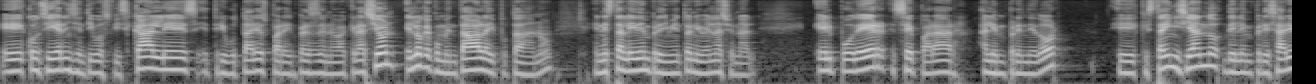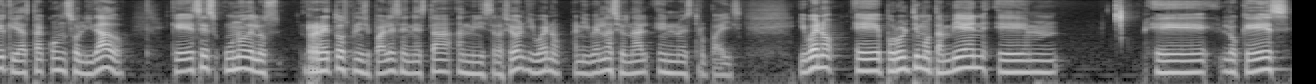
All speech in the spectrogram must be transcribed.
eh, considera incentivos fiscales, eh, tributarios para empresas de nueva creación, es lo que comentaba la diputada, ¿no? En esta ley de emprendimiento a nivel nacional, el poder separar al emprendedor eh, que está iniciando del empresario que ya está consolidado que ese es uno de los retos principales en esta administración y bueno, a nivel nacional en nuestro país. Y bueno, eh, por último también em, eh, lo que es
